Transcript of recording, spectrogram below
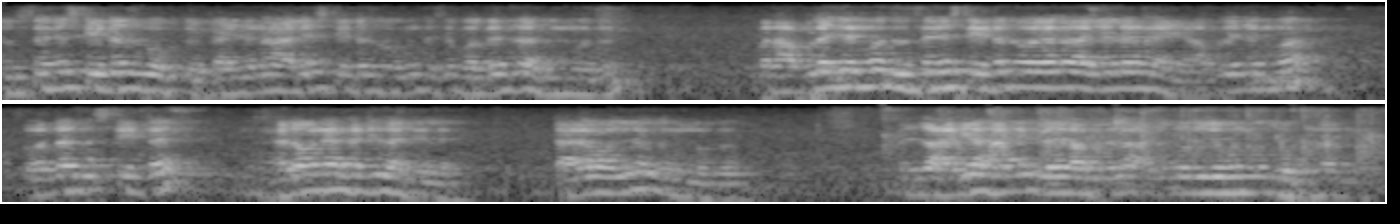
दुसऱ्याचे स्टेटस बघतोय. काही जण आले स्टेटस बघून तसे बघत अजूनमधून पण आपला जन्म दुसऱ्याचे स्टेटस बघायला झालेला नाही. आपला जन्म स्वतःचा स्टेटस घडवण्यासाठी झालेला आहे. टाळ्या वाजू शकतो तुम्ही लोक. जागे हात आपल्याला आजूबाजूच्या पण झोपणार नाही.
